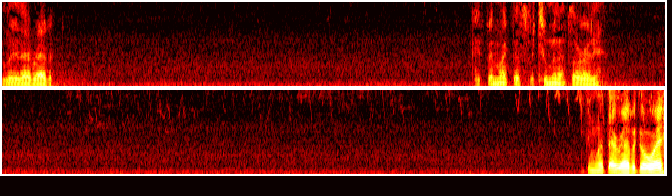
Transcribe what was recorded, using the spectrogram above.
Look at that rabbit. They've been like this for two minutes already. You can let that rabbit go away?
